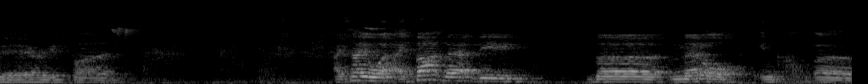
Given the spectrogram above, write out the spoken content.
Very fun. I tell you what, I thought that the the metal uh,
